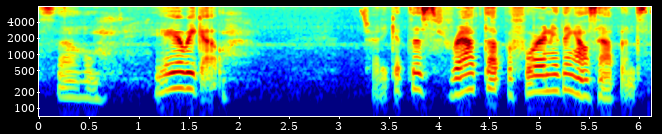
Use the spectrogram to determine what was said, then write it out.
So, here we go. Try to get this wrapped up before anything else happens.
